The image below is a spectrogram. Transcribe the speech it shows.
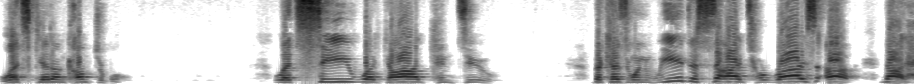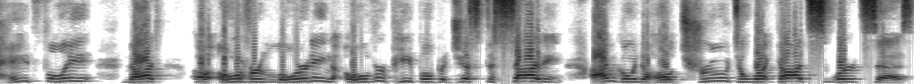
Let's get uncomfortable. Let's see what God can do. Because when we decide to rise up, not hatefully, not uh, overlording over people, but just deciding I'm going to hold true to what God's word says.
